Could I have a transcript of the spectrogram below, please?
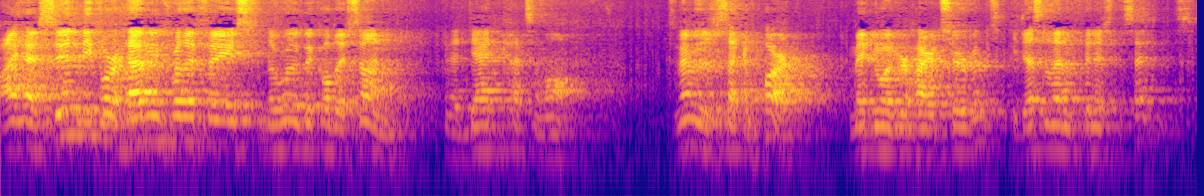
I have sinned before heaven, before thy face, no will be called thy son. And the dad cuts him off. Remember, there's a second part. Make one of your hired servants. He doesn't let him finish the sentence.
